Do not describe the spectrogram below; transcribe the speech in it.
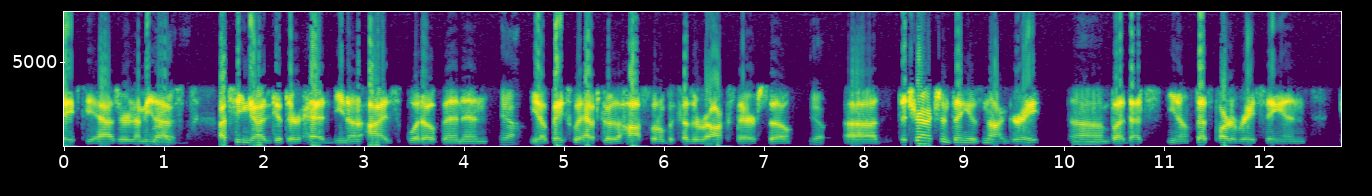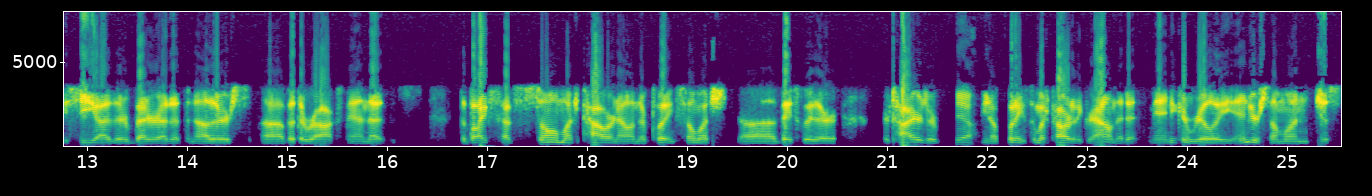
safety hazard. I mean, Right. I've I've seen guys get their head, you know, eyes split open, and Yeah. you know, basically have to go to the hospital because of rocks there. So Yep. uh, the traction thing is not great, um, Mm-hmm. but that's you know that's part of racing, and you see guys that are better at it than others. Uh, but the rocks, man, that the bikes have so much power now, and they're putting so much. Uh, basically, their their tires are Yeah. you know putting so much power to the ground that it man you can really injure someone just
